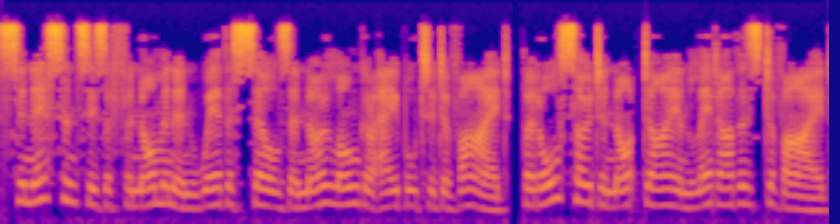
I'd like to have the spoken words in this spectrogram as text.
Senescence is a phenomenon where the cells are no longer able to divide, but also do not die and let others divide.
